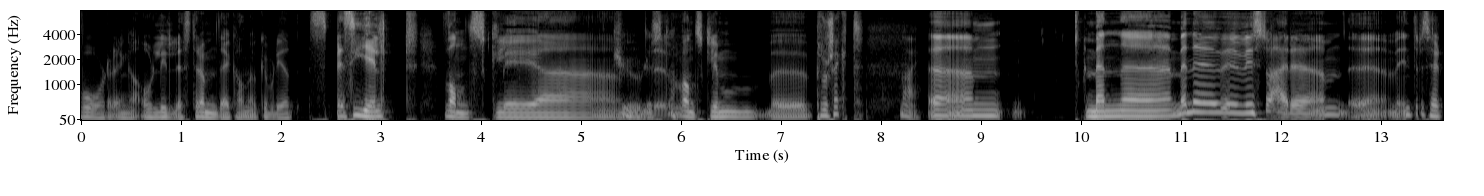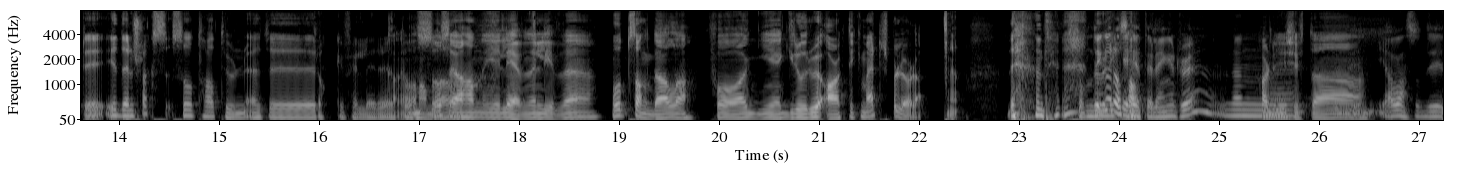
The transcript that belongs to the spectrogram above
Vålerenga og Lillestrøm. Det kan jo ikke bli et spesielt vanskelig eh. Vanskelig eh, prosjekt. Nei. Men, eh, men eh, hvis du er eh, interessert i, den slags, så ta turen til Rockefeller kan på jo også mandag. se han i levende livet mot Sogndal da, på Grorud Arctic Match på lørdag. Det, det, Som det det vel ikke an. heter lenger, tror jeg. Men, Har de skifta Ja, altså, de,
